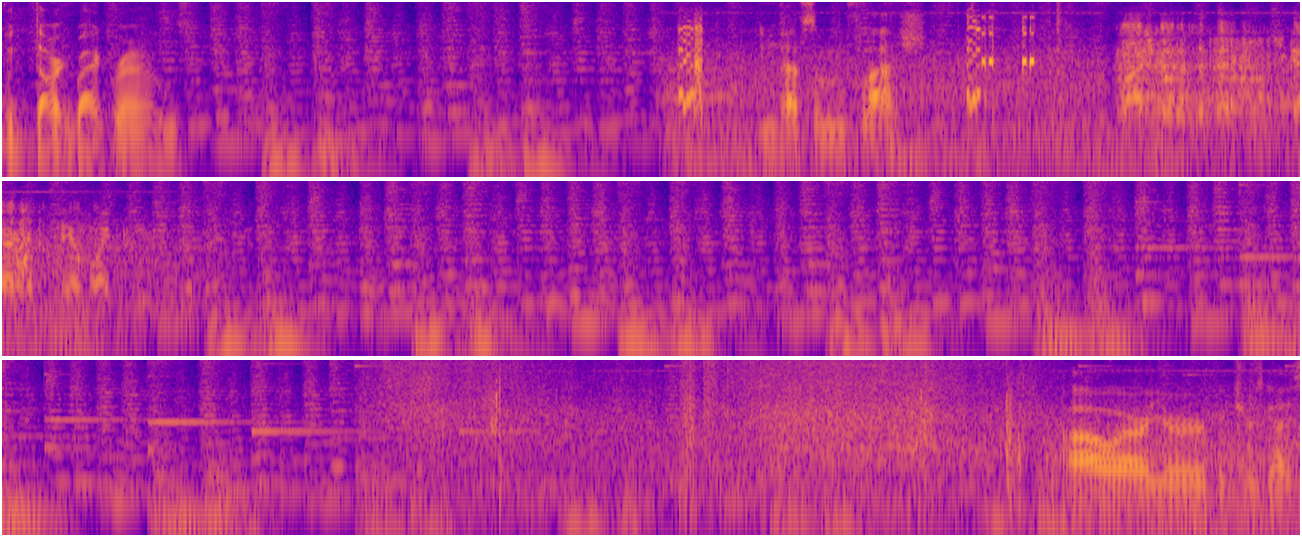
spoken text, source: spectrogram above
with dark backgrounds. Do you have some flash? Flash photos of him. You can actually see him like. How are your pictures, guys?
